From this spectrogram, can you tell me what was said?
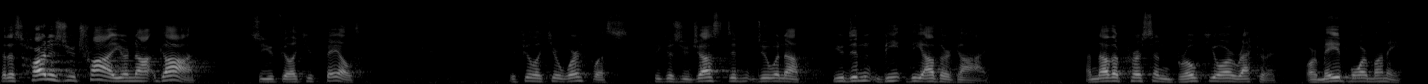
that as hard as you try, you're not God. So you feel like you failed. You feel like you're worthless because you just didn't do enough. You didn't beat the other guy. Another person broke your record or made more money.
